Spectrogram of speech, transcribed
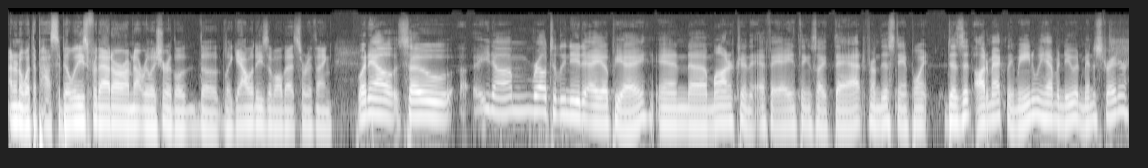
I don't know what the possibilities for that are. I'm not really sure the, the legalities of all that sort of thing. Well, now, so uh, you know, I'm relatively new to AOPA and uh, monitoring the FAA and things like that. From this standpoint, does it automatically mean we have a new administrator?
